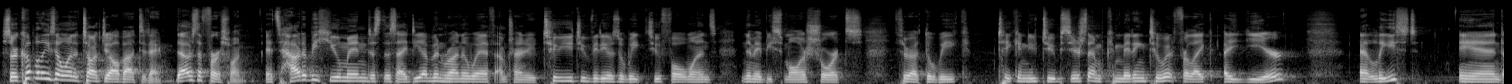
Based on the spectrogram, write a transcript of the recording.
So, a couple things I want to talk to y'all about today. That was the first one. It's how to be human, just this idea I've been running with. I'm trying to do two YouTube videos a week, two full ones, and then maybe smaller shorts throughout the week. Taking YouTube seriously. I'm committing to it for like a year at least and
